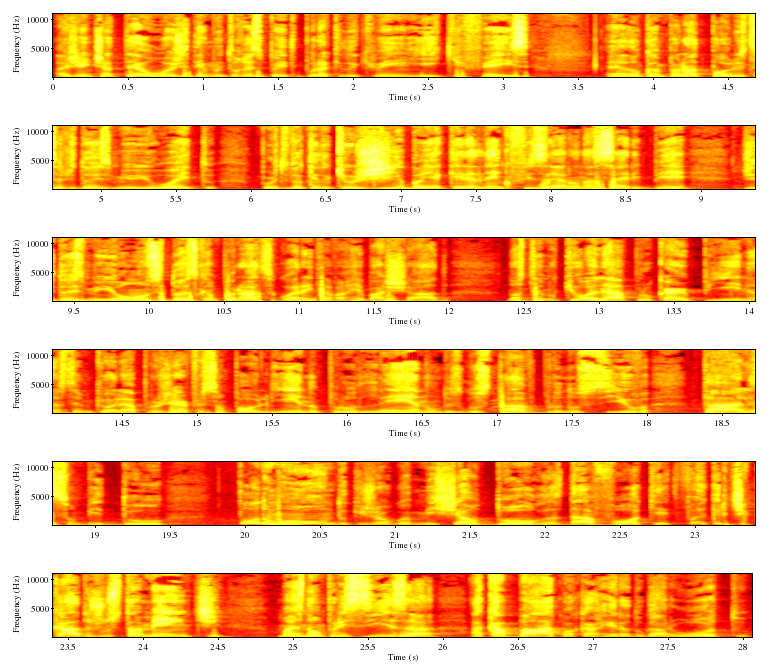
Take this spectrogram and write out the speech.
a gente até hoje tem muito respeito por aquilo que o Henrique fez é, no Campeonato Paulista de 2008, por tudo aquilo que o Giba e aquele elenco fizeram na Série B de 2011, dois campeonatos o Guarani estava rebaixado. Nós temos que olhar para o Carpini, nós temos que olhar para o Jefferson Paulino, para o Lennon, Luiz Gustavo, Bruno Silva, Thaleson, Bidu, todo mundo que jogou, Michel Douglas, Davó, que foi criticado justamente mas não precisa acabar com a carreira do garoto.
